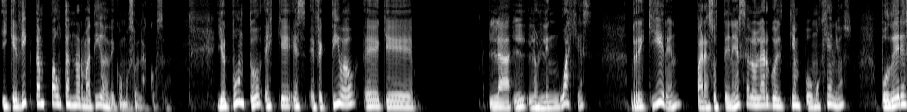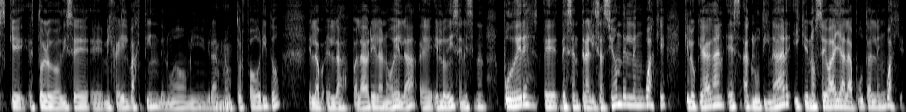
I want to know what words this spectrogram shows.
y que dictan pautas normativas de cómo son las cosas. Y el punto es que es efectivo eh, que la- los lenguajes requieren para sostenerse a lo largo del tiempo homogéneos, poderes que, esto lo dice eh, Mijail Bakhtin, de nuevo mi gran autor favorito, en, la- en las palabras de la novela, eh, él lo dice, necesitan poderes eh, de centralización del lenguaje que lo que hagan es aglutinar y que no se vaya a la puta el lenguaje.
